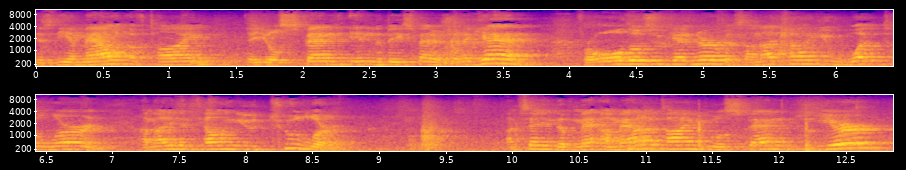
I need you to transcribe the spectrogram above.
is the amount of time that you'll spend in the beis medrash. And again, for all those who get nervous, I'm not telling you what to learn. I'm not even telling you to learn. I'm saying the ma- amount of time you will spend here,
